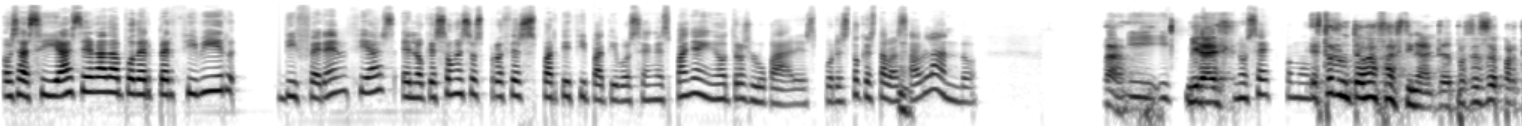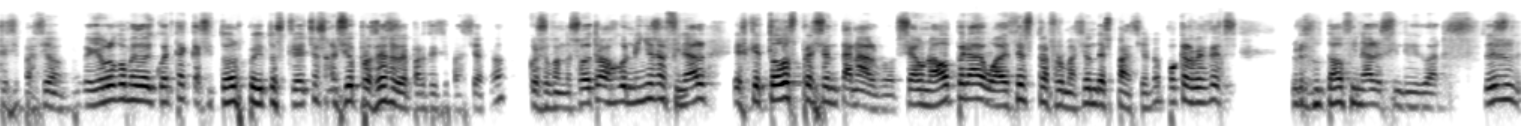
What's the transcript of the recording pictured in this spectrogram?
o sea, si has llegado a poder percibir diferencias en lo que son esos procesos participativos en España y en otros lugares, por esto que estabas hablando. Claro. Y, y Mira, es- no sé cómo. Esto es un tema fascinante, el proceso de participación, porque yo luego me doy cuenta que casi todos los proyectos que he hecho han sido procesos de participación, ¿no? Incluso cuando solo trabajo con niños, al final es que todos presentan algo, sea una ópera o a veces transformación de espacio, ¿no? Pocas veces el resultado final es individual. Entonces,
